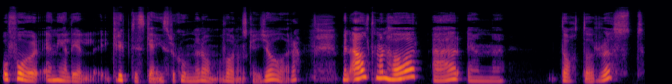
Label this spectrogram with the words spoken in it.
Och får en hel del kryptiska instruktioner om vad de ska göra. Men allt man hör är en datorröst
